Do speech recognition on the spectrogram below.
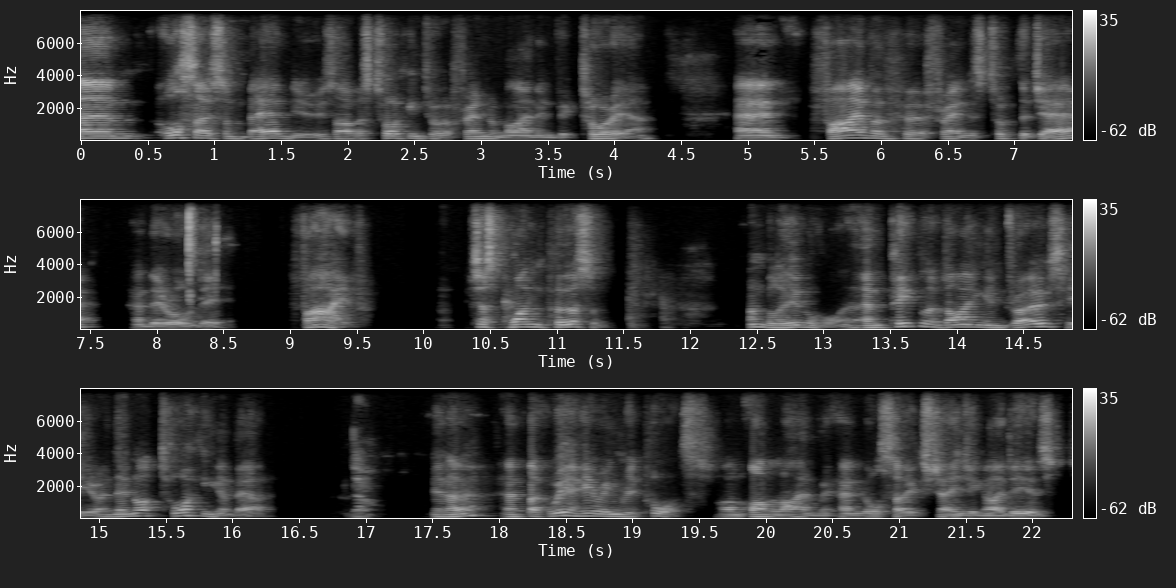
Um, also, some bad news. I was talking to a friend of mine in Victoria, and five of her friends took the jab, and they're all dead. Five. Just one person. Unbelievable. And people are dying in droves here, and they're not talking about it. No you know. And, but we're hearing reports on online and also exchanging ideas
